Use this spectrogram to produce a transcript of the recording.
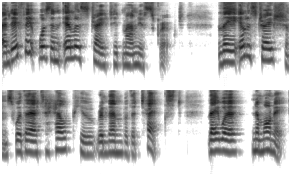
And if it was an illustrated manuscript, the illustrations were there to help you remember the text. They were mnemonic.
